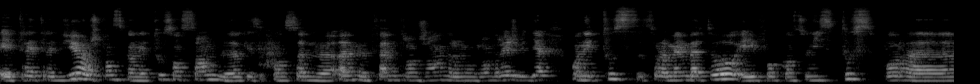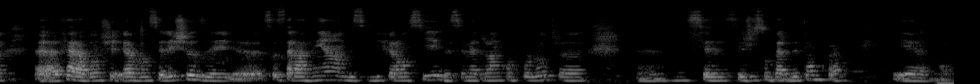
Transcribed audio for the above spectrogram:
et très très dur. Je pense qu'on est tous ensemble, que qu'on sommes hommes, femmes, transgenres, non genrés, je veux dire, on est tous sur le même bateau et il faut qu'on s'unisse tous pour faire avancer, avancer les choses. Et ça sert à rien de se différencier, de se mettre l'un contre l'autre. C'est c'est juste on perd de temps, quoi. Et euh, voilà.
